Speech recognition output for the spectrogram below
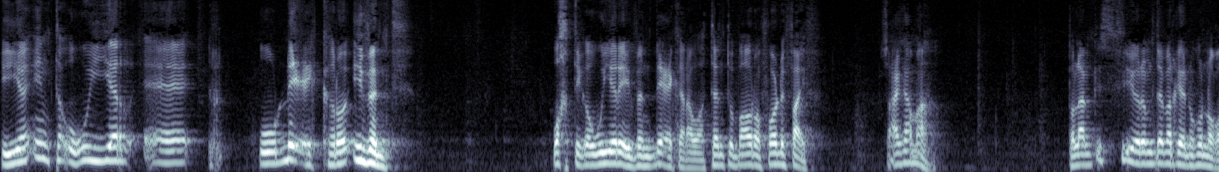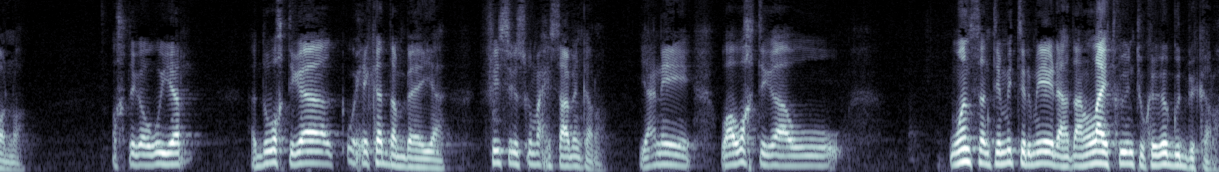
iyo inta ugu yar ee uu dhici karo event. Waktiga ugu yar event dhici kara waa ten to power of forty five saxika maaha blankis theorem de markaynu ku noqono waktiga ugu yar hadduu waktigaa wixii ka dambeeya physicsku ma xisaabin karo. Yacni waa waktiga uu one centimeter miyay yidhaahdaan lightku intuu kaga gudbi karo.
